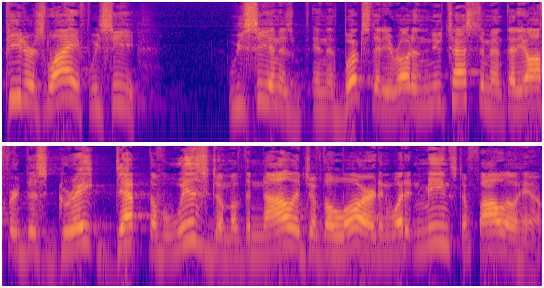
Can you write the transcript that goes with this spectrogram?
Peter's life, we see, we see in, his, in the books that he wrote in the New Testament that he offered this great depth of wisdom of the knowledge of the Lord and what it means to follow him.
